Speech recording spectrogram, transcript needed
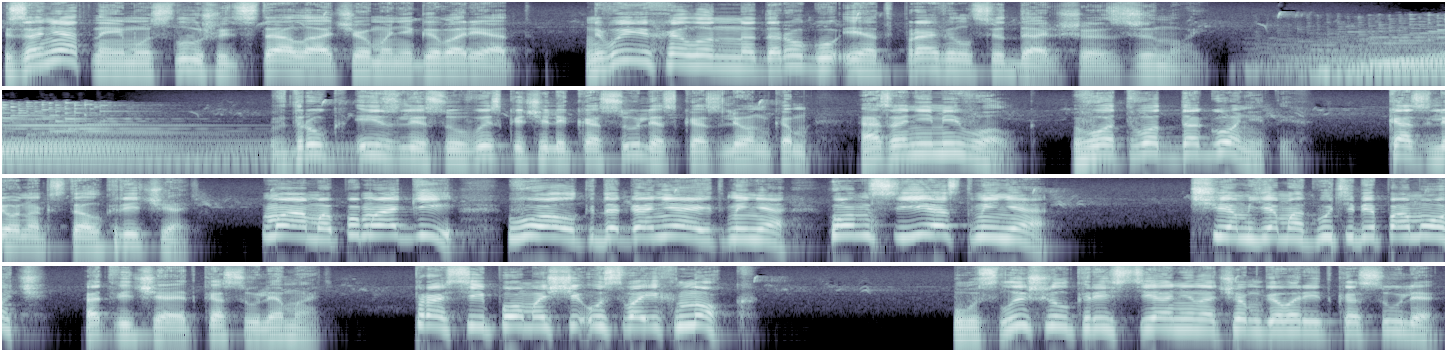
Занятно ему слушать стало, о чем они говорят. Выехал он на дорогу и отправился дальше с женой. Вдруг из лесу выскочили косуля с козленком, а за ними волк. Вот-вот догонит их. Козленок стал кричать. «Мама, помоги! Волк догоняет меня! Он съест меня!» «Чем я могу тебе помочь?» отвечает косуля-мать. «Проси помощи у своих ног!» Услышал крестьянин, о чем говорит косуля,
